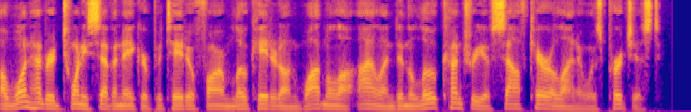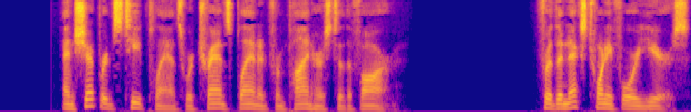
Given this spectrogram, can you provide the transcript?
a 127 acre potato farm located on Wadmalaw Island in the low country of South Carolina was purchased, and Shepard's tea plants were transplanted from Pinehurst to the farm. For the next 24 years,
